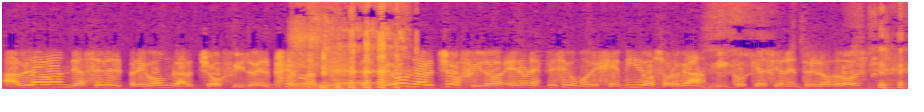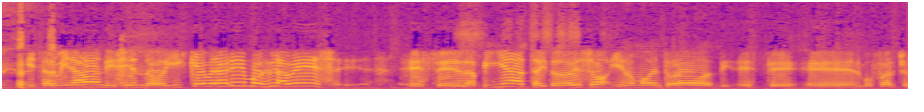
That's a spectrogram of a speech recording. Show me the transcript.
hablaban de hacer el pregón garchófilo. El pregón, el pregón garchófilo era una especie como de gemidos orgásmicos que hacían entre los dos y terminaban diciendo, y quebraremos de una vez este, la piñata y todo eso, y en un momento dado este, eh, el Mufercho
